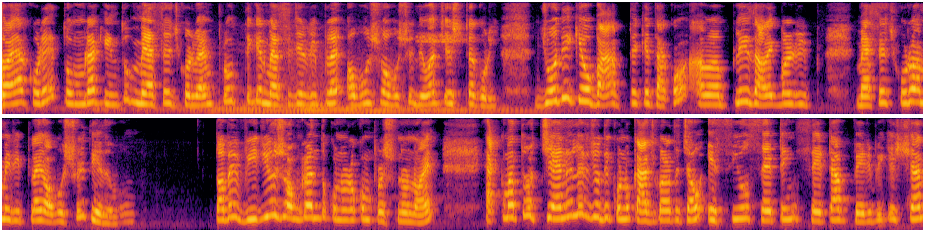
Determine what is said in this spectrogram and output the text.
দয়া করে তোমরা কিন্তু মেসেজ করবে। আমি প্রত্যেকের মেসেজের রিপ্লাই অবশ্যই অবশ্যই দেওয়ার চেষ্টা করি। যদি কেউ বাদ থেকে থাকো প্লিজ আরেকবার মেসেজ করো, আমি রিপ্লাই অবশ্যই দিয়ে দেবো। তবে ভিডিও সংক্রান্ত কোনো রকম প্রশ্ন নয়। একমাত্র চ্যানেলের যদি কোনো কাজ করাতে চাও SEO setting set up verification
